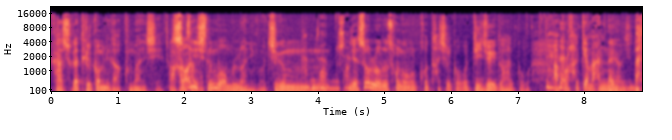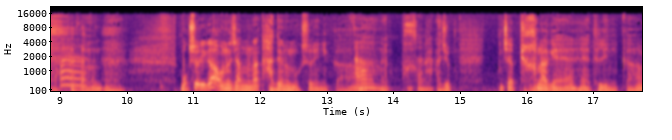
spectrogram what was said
가수가 될 겁니다. 구만 씨. 아, 써니. 씨는 뭐 물론이고 지금 감사합니다. 이제 솔로로 성공을 곧 하실 거고 DJ도 할 거고 앞으로 할 게 많네요, 진짜. 그분은. 네. 목소리가 어느 장르나 다 되는 목소리니까. 아우, 네, 감사합니다. 아주 진짜 편하게 예, 들리니까.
